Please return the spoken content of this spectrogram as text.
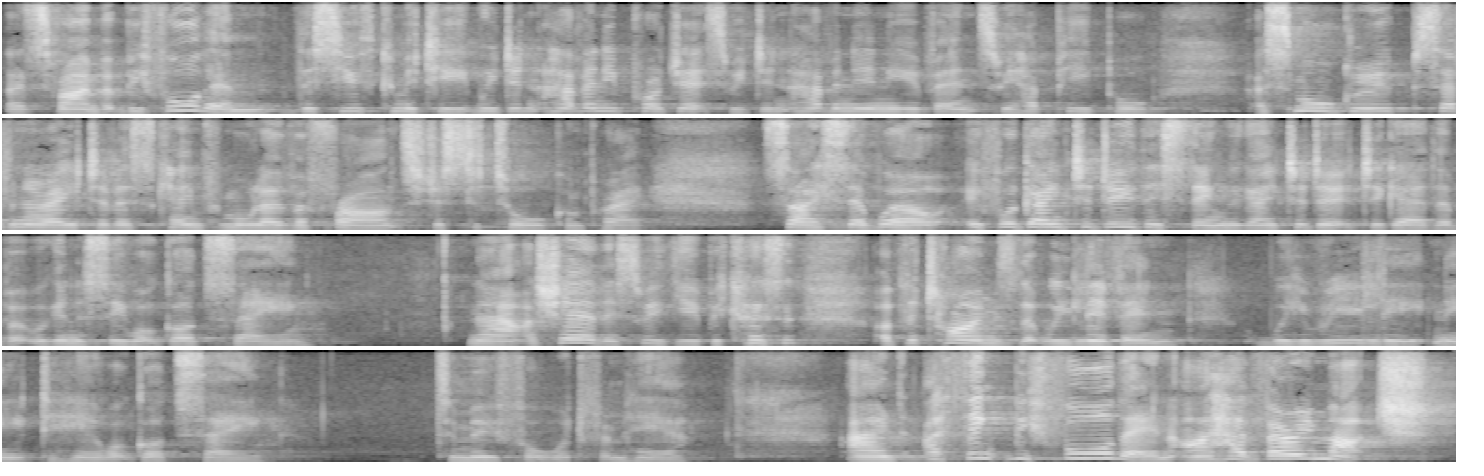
that's fine. But before then, this youth committee, we didn't have any projects, we didn't have any events, we had people a small group, seven or eight of us, came from all over France just to talk and pray. So I said, Well, if we're going to do this thing, we're going to do it together, but we're going to see what God's saying. Now, I share this with you because of the times that we live in. We really need to hear what God's saying to move forward from here. And I think before then, I had very much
